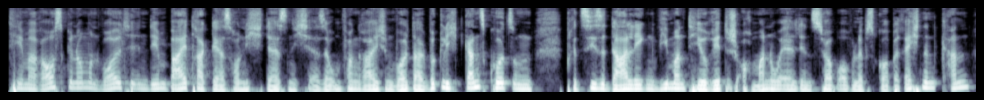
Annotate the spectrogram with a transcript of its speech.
Thema rausgenommen und wollte in dem Beitrag, der ist auch nicht, der ist nicht sehr, umfangreich und wollte da wirklich ganz kurz und präzise darlegen, wie man theoretisch auch manuell den SERP Overlap Score berechnen kann,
